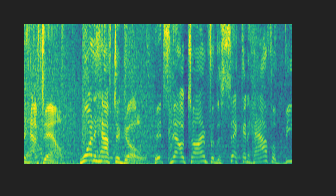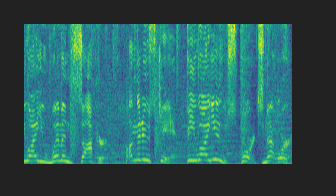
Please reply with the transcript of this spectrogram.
half down, one half to go. It's now time for the second half of BYU women's soccer on the Nu Skin, BYU Sports Network.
